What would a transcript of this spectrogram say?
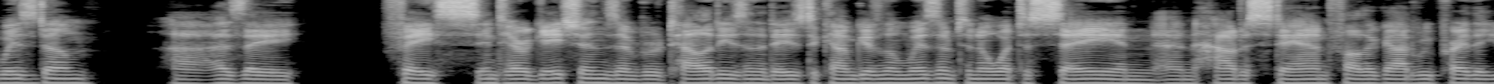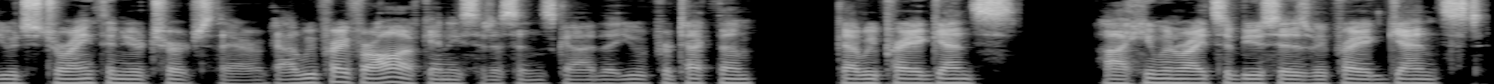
wisdom uh, as they face interrogations and brutalities in the days to come. Give them wisdom to know what to say and, and how to stand. Father God, we pray that you would strengthen your church there. God, we pray for all Afghani citizens, God, that you would protect them. God, we pray against uh, human rights abuses. We pray against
